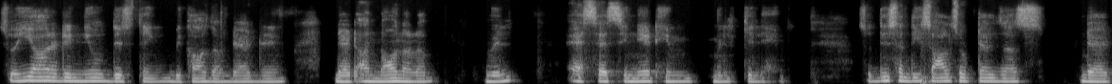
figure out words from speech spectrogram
So he already knew this thing because of that dream, that a non-Arab will assassinate him, will kill him. So this and this also tells us that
